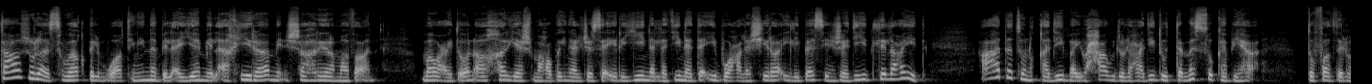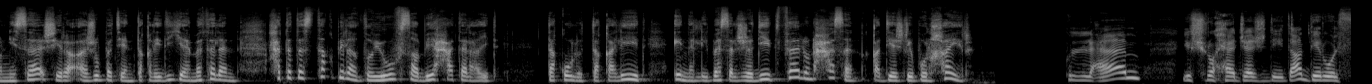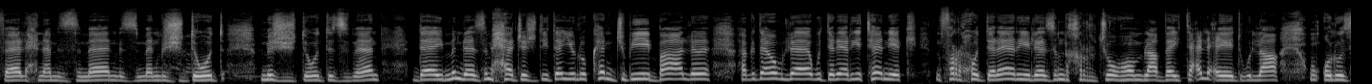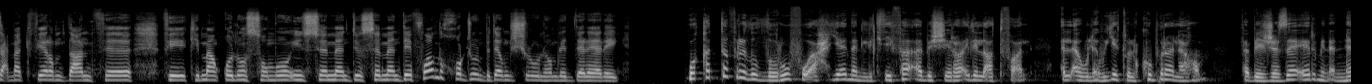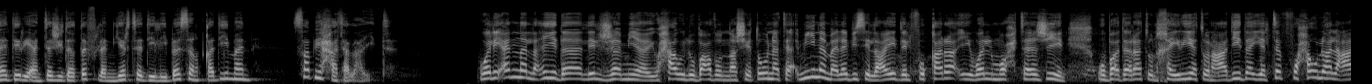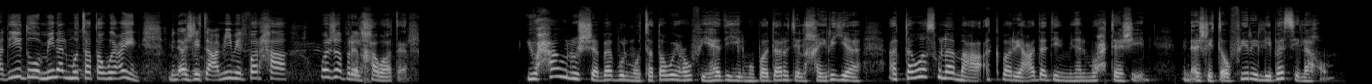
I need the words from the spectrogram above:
تعج الأسواق بالمواطنين بالأيام الأخيرة من شهر رمضان. موعد آخر يجمع بين الجزائريين الذين دأبوا على شراء لباس جديد للعيد. عادة قديمة يحاول العديد التمسك بها. تفضل النساء شراء جبة تقليدية مثلا حتى تستقبل الضيوف صبيحة العيد. تقول التقاليد إن اللباس الجديد فال حسن قد يجلب الخير. كل عام يشرو حاجة جديدة. نديروا الفال حنا من زمان من زمان من جدود من جدود زمان. دائما لازم حاجة جديدة. لو كان جبيبة هكذا ولا والدراري تانيك. نفرحوا الدراري لازم نخرجوهم. لا في تاع العيد ولا نقولوا زعما في رمضان في في كيما نقولوا نصوموا une semaine deux semaines des fois نخرجوا نبداو نشرو لهم للدراري. وقد تفرض الظروف أحيانا الاكتفاء بالشراء للأطفال الأولوية الكبرى لهم. فبالجزائر من النادر أن تجد طفلا يرتدي لباسا قديما صبيحة العيد. ولأن العيد للجميع يحاول بعض الناشطون تأمين ملابس العيد للفقراء والمحتاجين. مبادرات خيرية عديدة يلتف حولها العديد من المتطوعين. من أجل تعميم الفرحة وجبر الخواطر. يحاول الشباب المتطوع في هذه المبادرة الخيرية التواصل مع أكبر عدد من المحتاجين من أجل توفير اللباس لهم.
